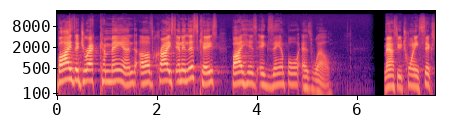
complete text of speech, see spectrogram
by the direct command of Christ, and in this case, by his example as well. Matthew 26,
